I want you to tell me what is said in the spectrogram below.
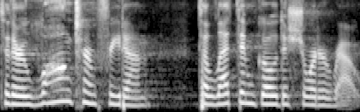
to their long term freedom to let them go the shorter route.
